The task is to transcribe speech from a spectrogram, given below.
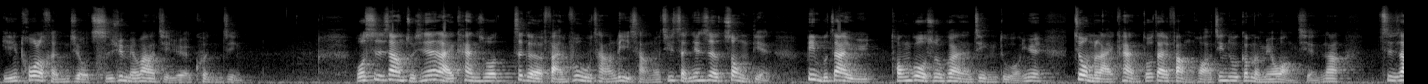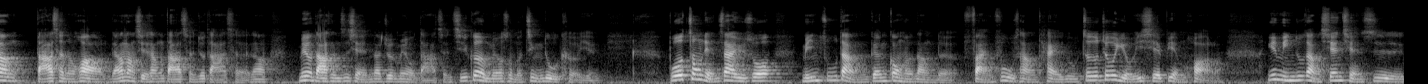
已经拖了很久、持续没办法解决的困境。不过事实上，主先生来看说，这个反复无常的立场呢，其实整件事的重点并不在于通过纾困案的进度，因为就我们来看都在放话，进度根本没有往前。那事实上达成的话，两党协商达成就达成，那没有达成之前，那就没有达成，其实根本没有什么进度可言。不过重点在于说，民主党跟共和党的反复上态度，这个就会有一些变化了。因为民主党先前是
